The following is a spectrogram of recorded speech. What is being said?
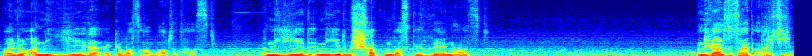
weil du an jeder Ecke was erwartet hast, an jed in jedem Schatten was gesehen hast und die ganze Zeit richtig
